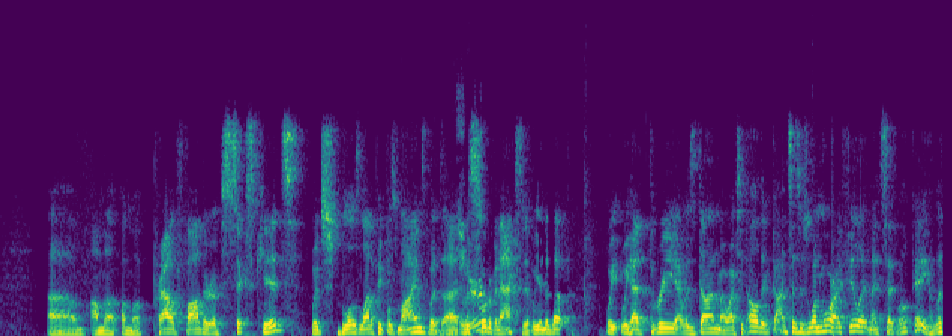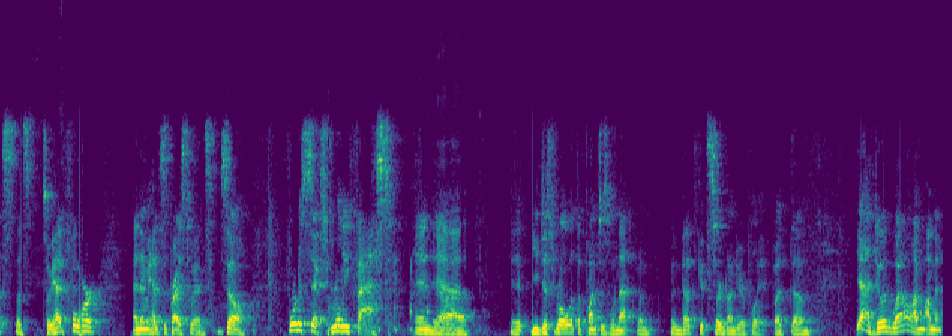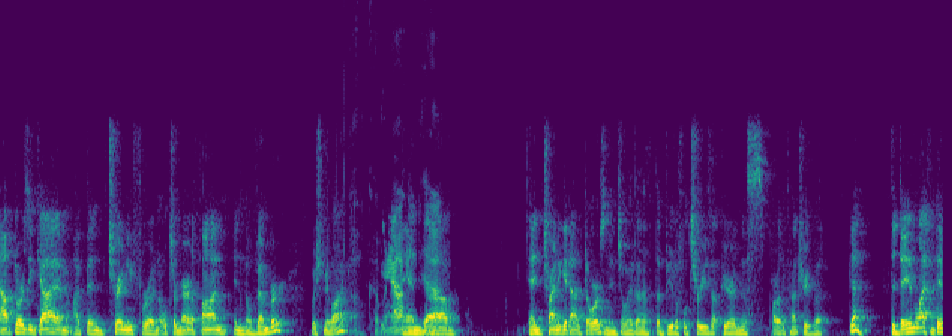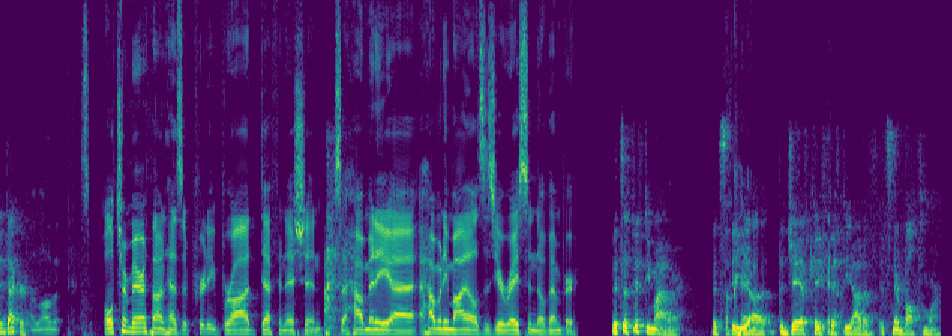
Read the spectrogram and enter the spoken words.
Um, I'm, a, I'm a proud father of six kids, which blows a lot of people's minds, but uh, sure. it was sort of an accident. We ended up, we, we had three. I was done. My wife said, "Oh, there, God says there's one more. I feel it." And I said, "Well, okay, let's let's." So we had four, and then we had surprise twins. So four to six really fast, and yeah. uh, it, you just roll with the punches when that when when that gets served onto your plate. But um, yeah, doing well. I'm I'm an outdoorsy guy. i have been training for an ultra marathon in November. Wish me luck. Oh, coming out. And yeah. um, and trying to get outdoors and enjoy the the beautiful trees up here in this part of the country. But yeah, the day in the life of David Decker. I love it. So ultra marathon has a pretty broad definition. So how many uh, how many miles is your race in November? It's a 50 miler. It's okay. the uh, the JFK 50 yeah. out of it's near Baltimore.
